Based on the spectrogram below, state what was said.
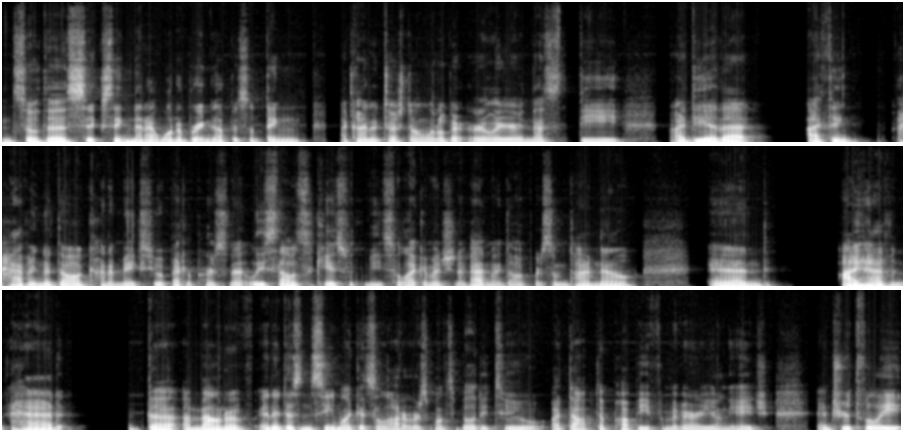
And so the sixth thing that I want to bring up is something I kind of touched on a little bit earlier, and that's the idea that I think having a dog kind of makes you a better person. At least that was the case with me. So, like I mentioned, I've had my dog for some time now, and I haven't had the amount of, and it doesn't seem like it's a lot of responsibility to adopt a puppy from a very young age. And truthfully,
